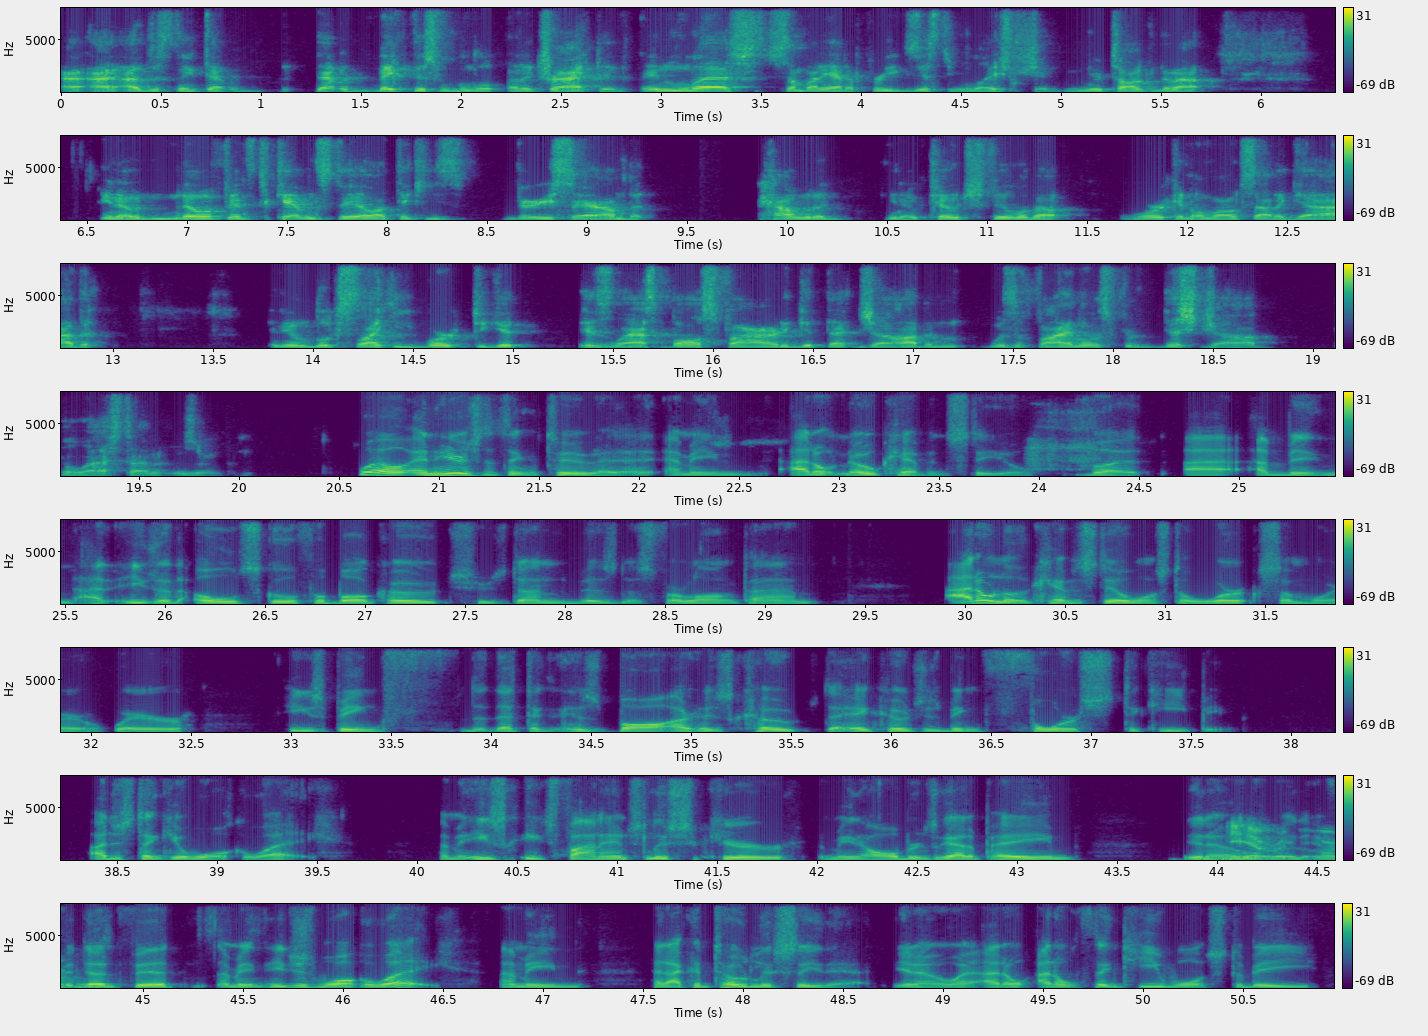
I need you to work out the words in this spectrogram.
I, I, just think that would that would make this a little unattractive unless somebody had a pre-existing relationship. When you're talking about you know, no offense to Kevin Steele, I think he's very sound, but how would a you know coach feel about working alongside a guy that you know looks like he worked to get his last balls fired to get that job and was a finalist for this job the last time it was open? Well, and here's the thing too. I, I mean, I don't know Kevin Steele, but I. I, he's an old school football coach who's done the business for a long time. I don't know if Kevin Steele wants to work somewhere where he's being that the, his ball or his coach, the head coach, is being forced to keep him. I just think he'll walk away. I mean, he's he's financially secure. I mean, Auburn's got to pay him. You know, yeah, if it doesn't fit, I mean, he just walk away. I mean, and I could totally see that. You know, I don't I don't think he wants to be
